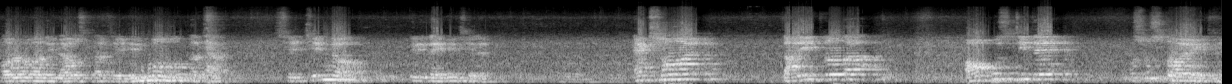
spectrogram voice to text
বর্ণবাদী ব্যবস্থা যে নির্মম অত্যাচার সেই চিহ্ন তিনি রেখেছিলেন এক সময় দারিদ্রতা অপুষ্টিতে অসুস্থ হয়ে গেছে।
